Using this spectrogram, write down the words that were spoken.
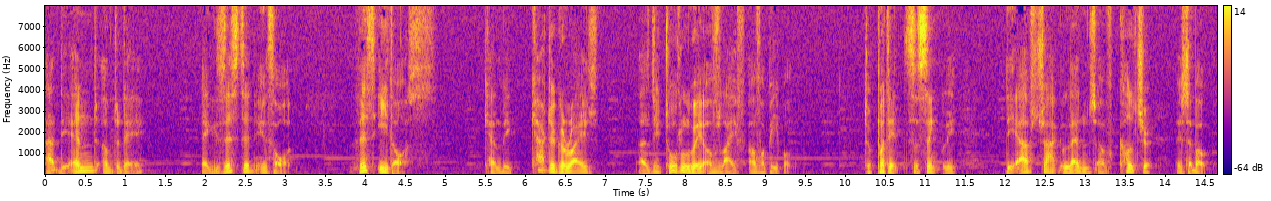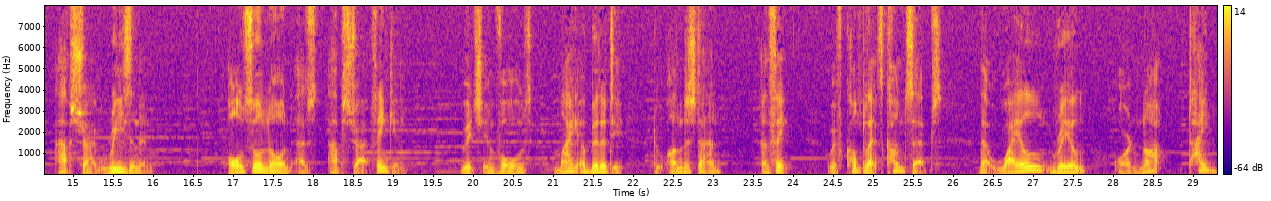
At the end of the day, existed in thought. This ethos can be categorized as the total way of life of a people. To put it succinctly, the abstract lens of culture is about abstract reasoning, also known as abstract thinking, which involves my ability to understand and think with complex concepts that, while real or not tied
